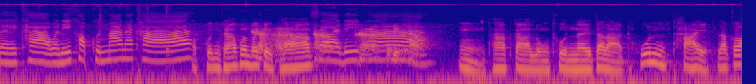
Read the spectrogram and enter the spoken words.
เลยค่ะ วันนี้ขอบคุณมากนะคะ ขอบคุณครับคุณประกิตครับครับสวัสดีครับค่ะ สวัสดีครับอืมภาพการลงทุนในตลาดหุ้นไทย แล้วก็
